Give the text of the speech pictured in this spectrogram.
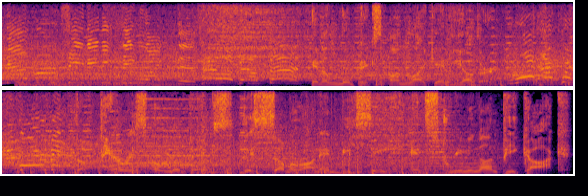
never seen anything like this. How about that? An Olympics unlike any other. What a performance. The Paris Olympics this summer on NBC and streaming on Peacock.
